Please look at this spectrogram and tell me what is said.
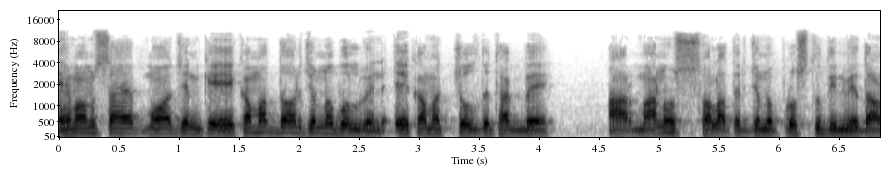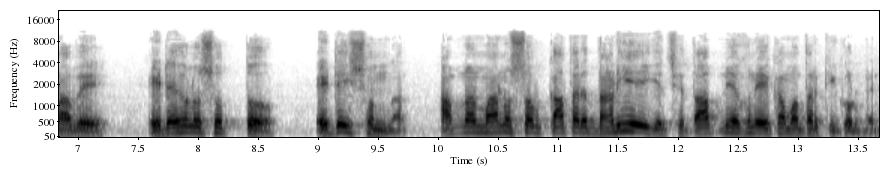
এমাম সাহেব মহাজেনকে একামাত দেওয়ার জন্য বলবেন, একামাত চলতে থাকবে আর মানুষ সলাতের জন্য প্রস্তুতি নিয়ে দাঁড়াবে। এটাই হলো সত্য, এটাই সোননাথ আপনার মানুষ সব কাতারে দাঁড়িয়েই গেছে, তা আপনি এখন একামাত আর কি করবেন?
